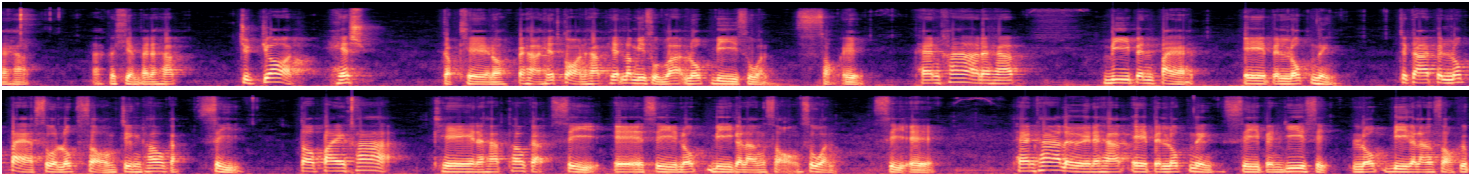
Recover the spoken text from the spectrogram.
นะครับก็เขียนไปนะครับ จุดยอด h กับ k เนาะไปหา h ก่อนนะครับ h เรามีสูตรว่าลบ b ส่วน 2a แทนค่านะครับ b เป็น 8 a เป็นลบ 1 จะกลายเป็นลบ 8 ส่วนลบ 2 จึงเท่ากับ 4 ต่อไปค่า k นะครับ เท่ากับ 4ac ลบ b กำลัง 2 ส่วน 4a แทนค่าเลยนะครับ a เป็นลบ 1 c เป็น 20 ลบ b กำลัง 2 คือ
